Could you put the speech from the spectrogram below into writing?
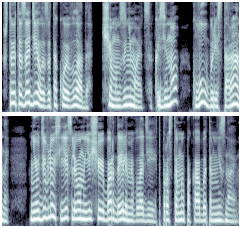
Что это за дело за такое, Влада? Чем он занимается? Казино? Клубы, рестораны? Не удивлюсь, если он еще и борделями владеет, просто мы пока об этом не знаем.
